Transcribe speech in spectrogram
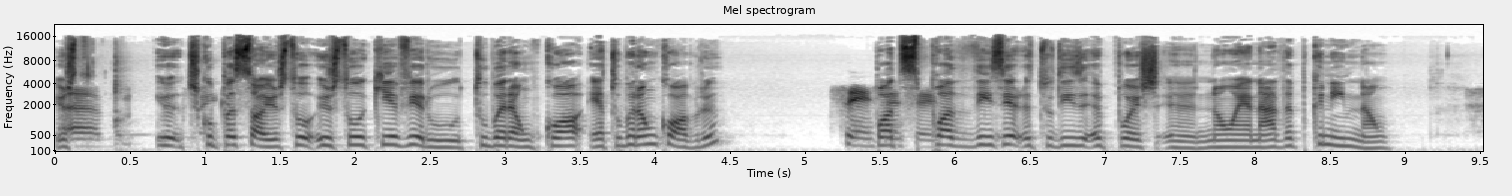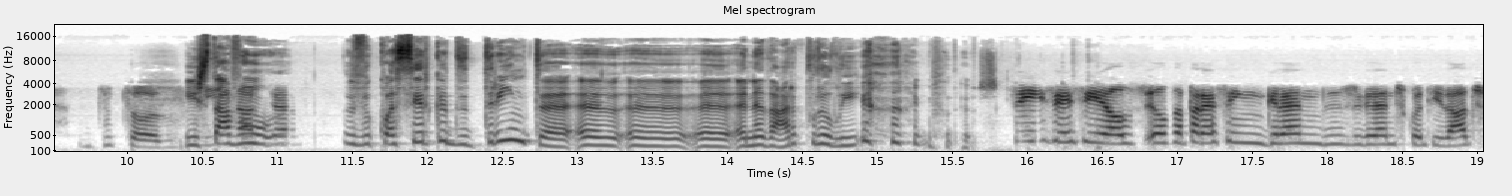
Eu estou, um, eu, desculpa só, eu estou, eu estou aqui a ver o tubarão, co, é tubarão cobre? Sim, pode, sim, sim. Pode dizer, tu diz, pois, eh, não é nada pequenino, não? De todo. E estavam com cerca de 30 a, a, a, nadar por ali. Ai, meu Deus. Sim, sim, sim. Eles, eles aparecem em grandes, grandes quantidades,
